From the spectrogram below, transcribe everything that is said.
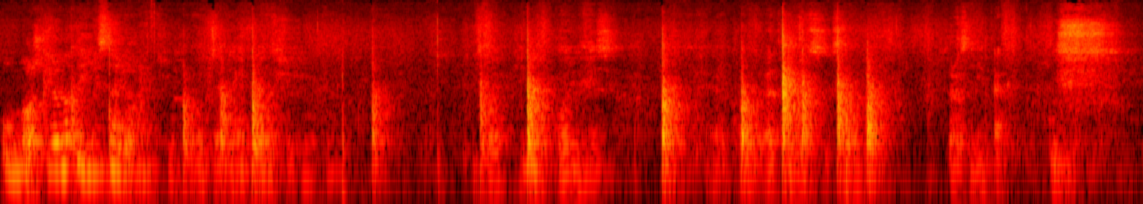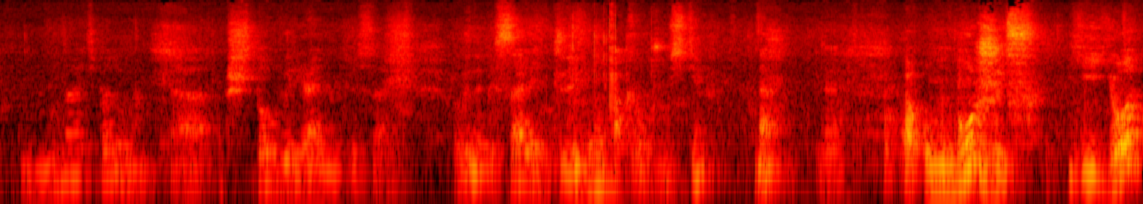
Умножьте ее на dx, наверное. Вот это я было 2π корень из r квадрат минус x квадрат. Разве не так? Ну, давайте подумаем. А, Что вы реально написали? Вы написали длину окружности, да? Да. А, умножив ее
